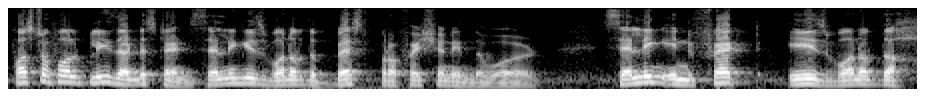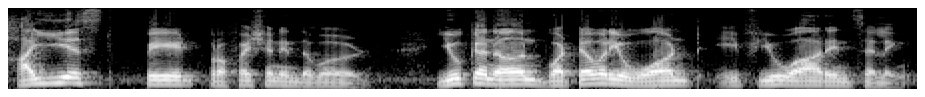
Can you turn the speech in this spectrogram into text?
First of all, please understand selling is one of the best profession in the world. Selling, in fact, is one of the highest paid profession in the world. You can earn whatever you want if you are in selling.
